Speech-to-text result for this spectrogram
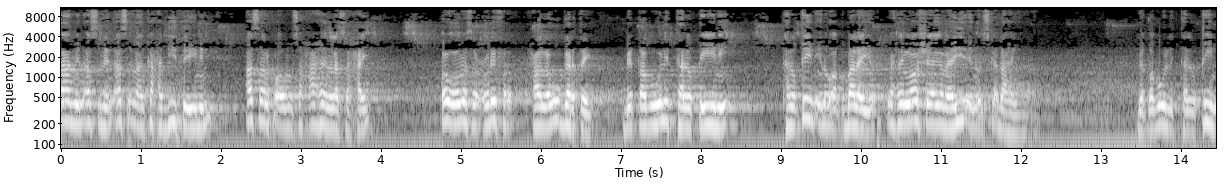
laa min aslin asal aan ka xadiiaynin asalka oo musaxaxin la saxay ow amase curifa waxaa lagu gartay biqabuuli talqiini talqiin inuu aqbalayo wixii loo sheegaba haye inuu iska dhahayo biqabuuli talqiin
